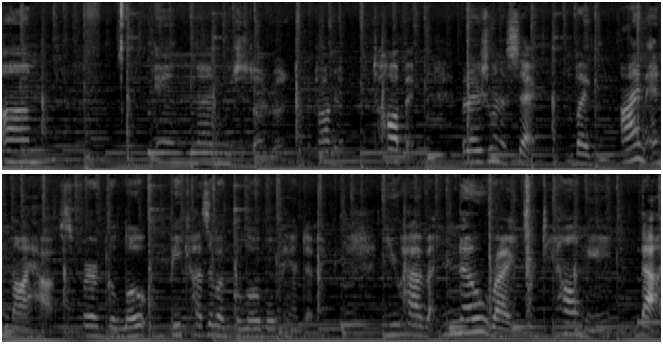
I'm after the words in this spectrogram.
Um, and then we just started about a topic. But I just want to say like I'm in my house for a glo- because of a global pandemic. You have no right to tell me that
